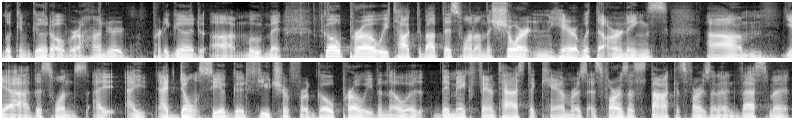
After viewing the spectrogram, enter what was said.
looking good over 100. Pretty good uh, movement. GoPro, we talked about this one on the short, and here with the earnings. Um, yeah, this one's I, I I don't see a good future for GoPro, even though it, they make fantastic cameras. As far as a stock, as far as an investment,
